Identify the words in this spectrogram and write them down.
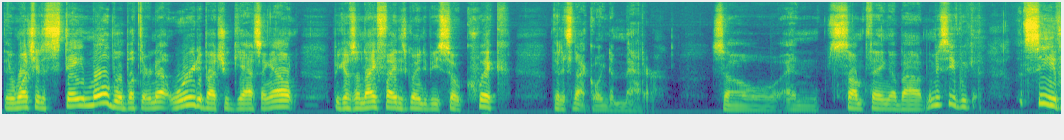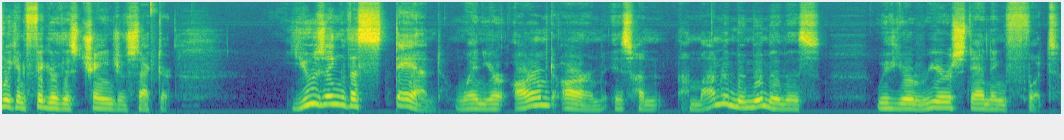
they want you to stay mobile, but they're not worried about you gassing out because a knife fight is going to be so quick that it's not going to matter. So, and something about, let me see if we can, let's see if we can figure this change of sector. Using the stand when your armed arm is homonymous with your rear standing foot.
